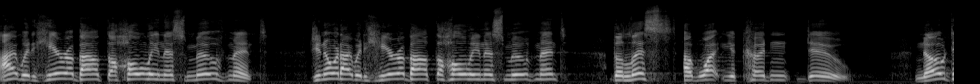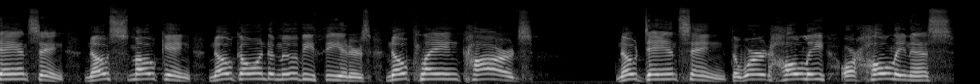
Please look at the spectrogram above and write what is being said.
I would hear about the holiness movement. Do you know what I would hear about the holiness movement? The list of what you couldn't do. No dancing, no smoking, no going to movie theaters, no playing cards, no dancing. The word holy or holiness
